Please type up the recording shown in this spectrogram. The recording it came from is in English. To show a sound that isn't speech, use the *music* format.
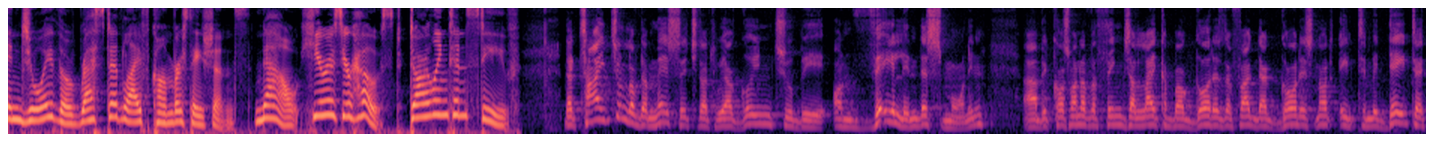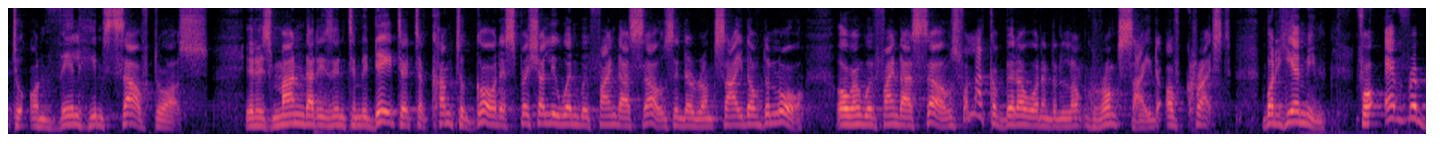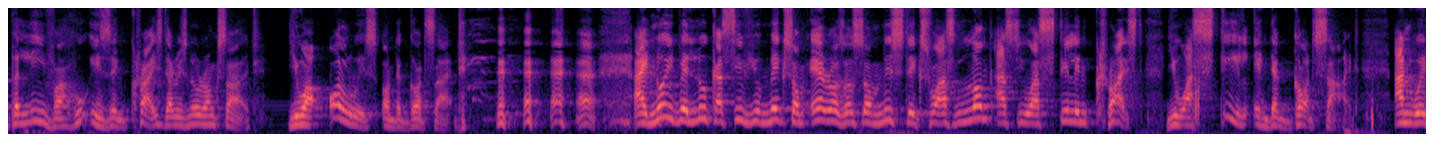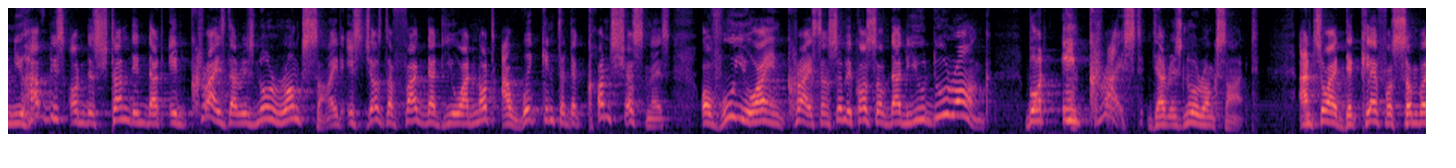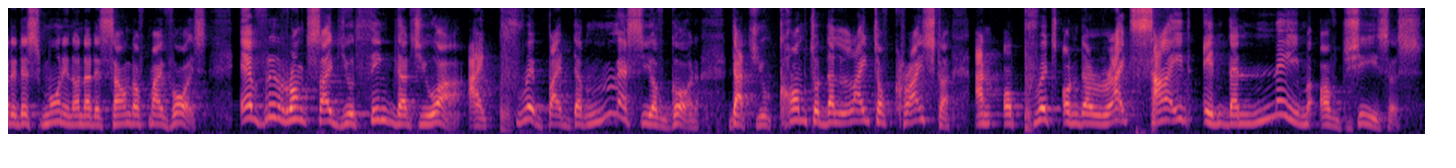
Enjoy the rested life conversations. Now, here is your host, Darlington Steve. The title of the message that we are going to be unveiling this morning, uh, because one of the things I like about God is the fact that God is not intimidated to unveil Himself to us. It is man that is intimidated to come to God, especially when we find ourselves in the wrong side of the law, or when we find ourselves, for lack of better word, on the wrong side of Christ. But hear me for every believer who is in Christ, there is no wrong side. You are always on the God side. *laughs* I know it may look as if you make some errors or some mistakes, for as long as you are still in Christ, you are still in the God side. And when you have this understanding that in Christ there is no wrong side, it's just the fact that you are not awakened to the consciousness of who you are in Christ. And so, because of that, you do wrong. But in Christ, there is no wrong side. And so I declare for somebody this morning under the sound of my voice every wrong side you think that you are, I pray by the mercy of God that you come to the light of Christ uh, and operate on the right side in the name of Jesus.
